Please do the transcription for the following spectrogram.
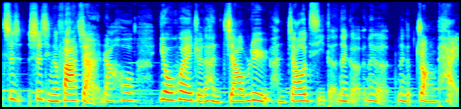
事事情的发展，然后又会觉得很焦虑、很焦急的那个、那个、那个状态。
